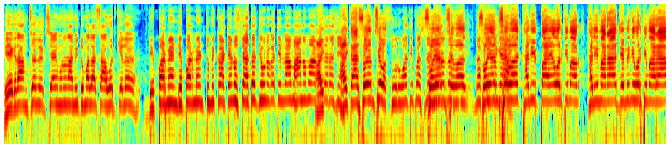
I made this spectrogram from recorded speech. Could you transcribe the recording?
एकदा आमचं लक्ष आहे म्हणून आम्ही तुम्हाला सावध केलं. डिपार्टमेंट डिपार्टमेंट तुम्ही काट्या नुसते हातात घेऊ नका ते लांब हा मागा जराशे. ऐका स्वयंसेवक. सुरुवातीपासून स्वयंसेवक स्वयंसेवक खाली पायावरती मार खाली मारा जमिनीवरती मारा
